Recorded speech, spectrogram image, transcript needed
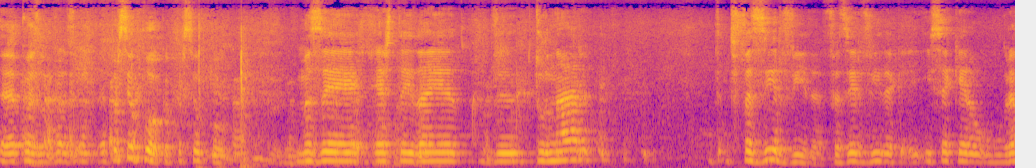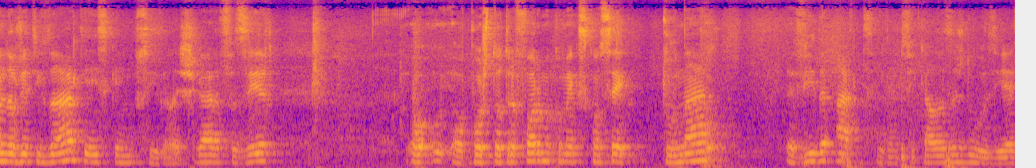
Eh, pois, apareceu- apareceu pouco, apareceu pouco. Mas é esta ideia de tornar de fazer vida, fazer vida, isso é que era o grande objetivo da arte e é isso que é impossível, é chegar a fazer, ou, ou posto de outra forma, como é que se consegue tornar a vida arte, identificá-las as duas, e é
